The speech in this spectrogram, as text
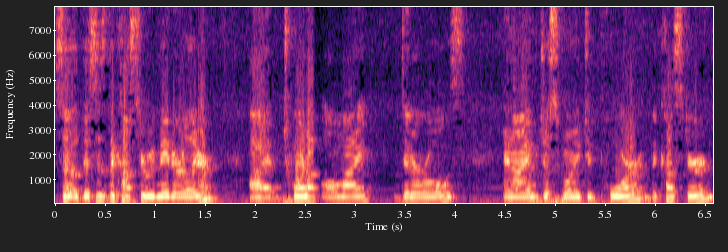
So this is the custard we made earlier. I've torn up all my dinner rolls and I'm just going to pour the custard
